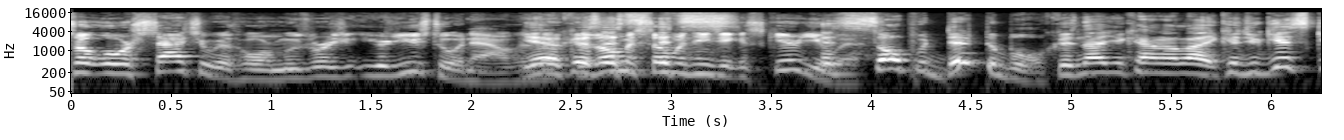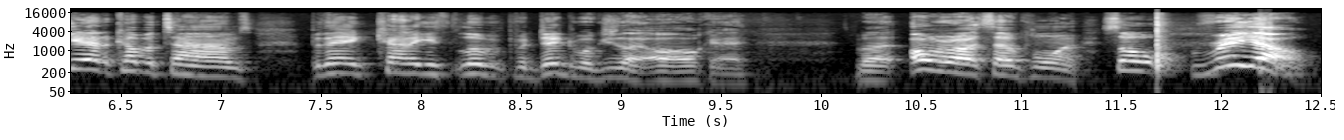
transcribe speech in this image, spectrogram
they're so oversaturated with horror movies. Where you- you're used to it now. 'Cause Yeah, because there's only so many things they can scare you it's with. so predictable. Because now you kind of like, because you get scared a couple times, but then it kind of gets a little bit predictable. Because you're like, oh, okay. But overall, it's seven point. So Rio,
